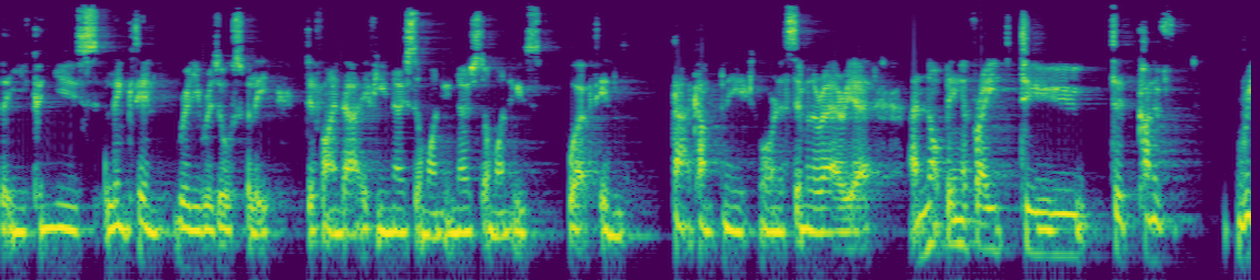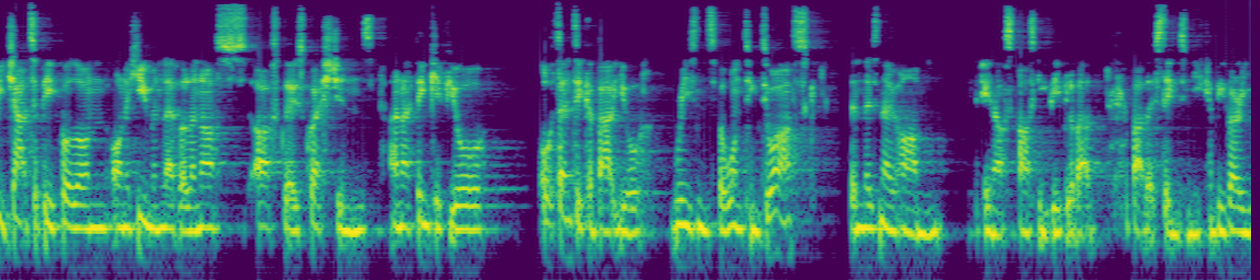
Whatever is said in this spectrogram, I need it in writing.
that you can use LinkedIn really resourcefully to find out if you know someone who knows someone who's worked in that company or in a similar area and not being afraid to to kind of reach out to people on on a human level and ask ask those questions. And i think if you're authentic about your reasons for wanting to ask then there's no harm in us asking people about about those things. And you can be very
